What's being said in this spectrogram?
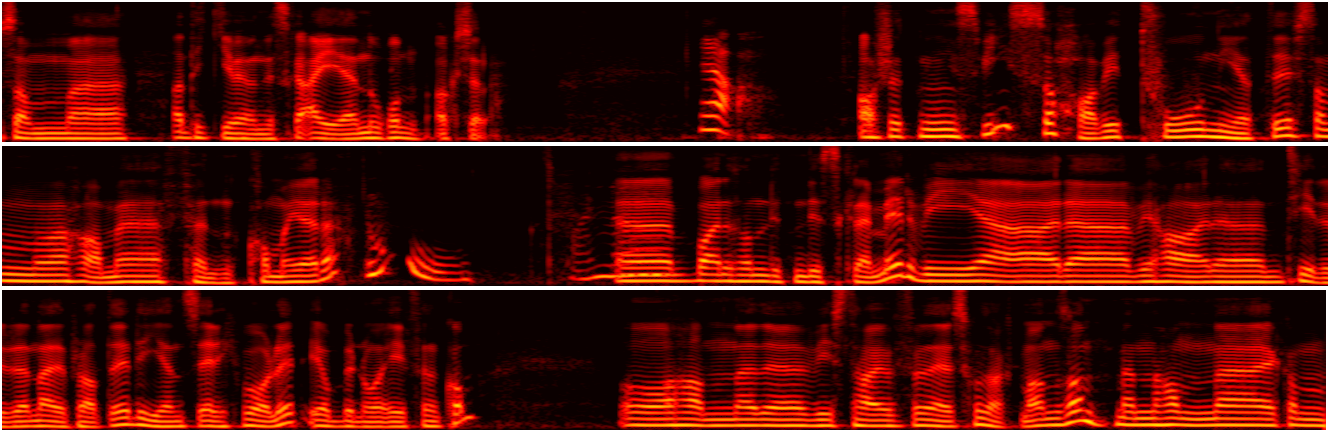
som eh, at ikke Vivendi skal eie noen aksjer. Ja. Avslutningsvis så har vi to nyheter som har med Funcom å gjøre. Oh, spennende. Eh, bare sånn liten diskremmer. Vi, er, eh, vi har eh, tidligere nerdeprater, Jens Erik Våler, jobber nå i Funcom. Og han, eh, vi har jo fremdeles kontakt med han, og sånn, men han kan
